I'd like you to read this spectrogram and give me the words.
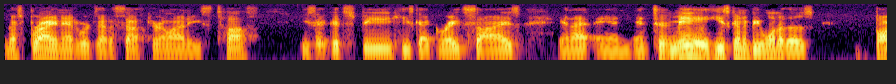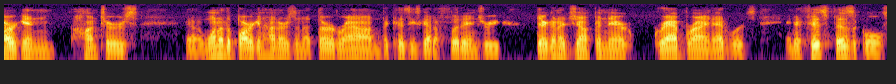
And that's Bryan Edwards out of South Carolina. He's tough. He's got good speed. He's got great size. And I and and to me, he's going to be one of those bargain hunters, uh, one of the bargain hunters in the third round because he's got a foot injury. They're going to jump in there, grab Bryan Edwards, and if his physicals,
